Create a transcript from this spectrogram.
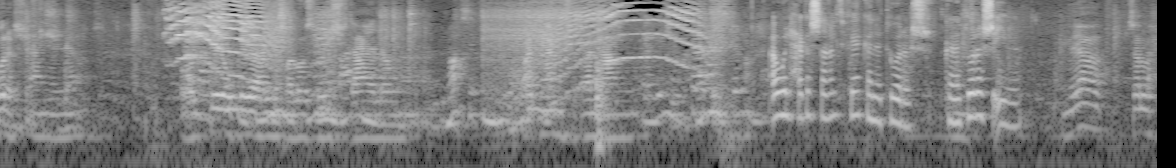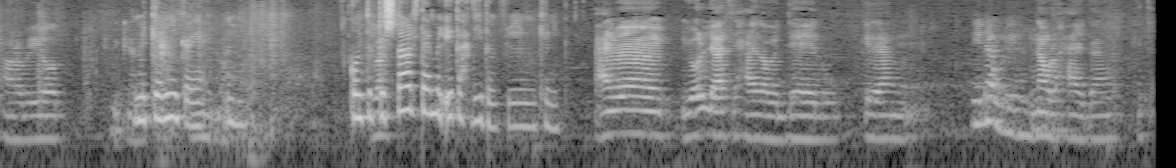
ورش يعني. قلت له كده قال لي خلاص ماشي تعالى. أول حاجة اشتغلت فيها كانت ورش. كانت ورش إيه اللي هي تصلح عربيات. ميكانيك. ميكانيكا. يعني. كنت. بتشتغل تعمل إيه تحديدا في الميكانيكا؟ يعني يقول لي هات لي حاجة واديها له كده يعني. يناولوا يعني. حاجة كده.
